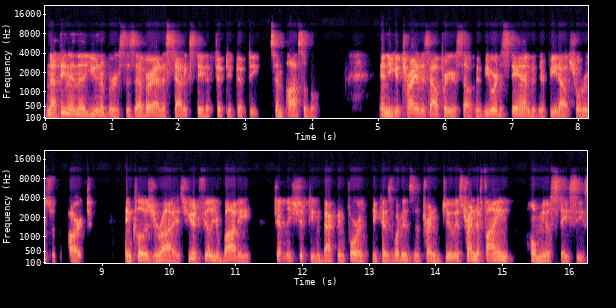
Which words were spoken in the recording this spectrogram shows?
Nothing in the universe is ever at a static state of 50 50. It's impossible. And you could try this out for yourself. If you were to stand with your feet out, shoulders width apart, and close your eyes, you would feel your body gently shifting back and forth because what is it trying to do? Is trying to find homeostasis.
